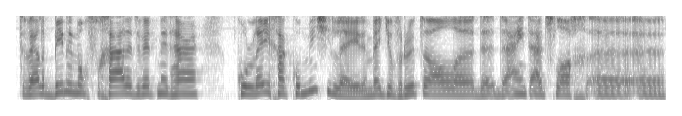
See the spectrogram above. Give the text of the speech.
Terwijl er binnen nog vergaderd werd met haar collega-commissieleden. Een beetje of Rutte al uh, de, de einduitslag de,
